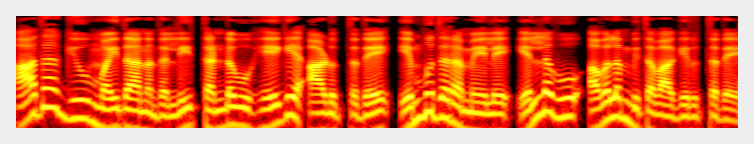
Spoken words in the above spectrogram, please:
ಆದಾಗ್ಯೂ ಮೈದಾನದಲ್ಲಿ ತಂಡವು ಹೇಗೆ ಆಡುತ್ತದೆ ಎಂಬುದರ ಮೇಲೆ ಎಲ್ಲವೂ ಅವಲಂಬಿತವಾಗಿರುತ್ತದೆ.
